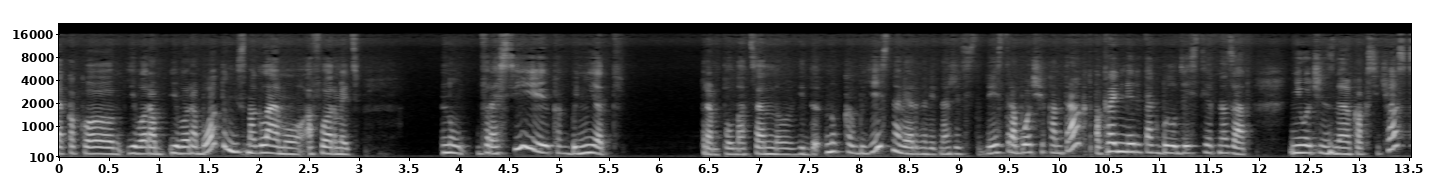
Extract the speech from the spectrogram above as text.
так как э, его, его работа не смогла ему оформить. Ну, в России как бы нет прям полноценного вида. Ну, как бы есть, наверное, вид на жительство. Есть рабочий контракт, по крайней мере, так было 10 лет назад. Не очень знаю, как сейчас,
